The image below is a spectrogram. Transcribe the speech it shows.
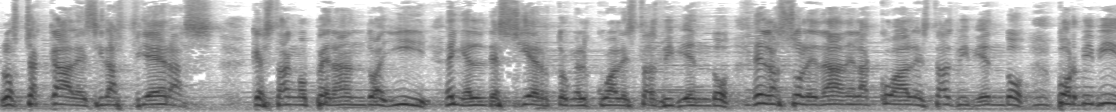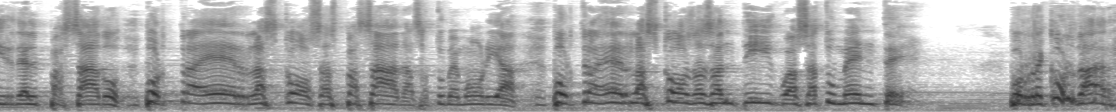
los chacales y las fieras que están operando allí en el desierto en el cual estás viviendo, en la soledad en la cual estás viviendo, por vivir del pasado, por traer las cosas pasadas a tu memoria, por traer las cosas antiguas a tu mente, por recordar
